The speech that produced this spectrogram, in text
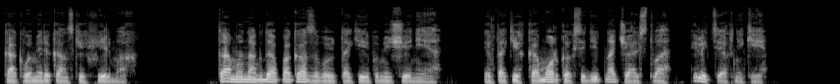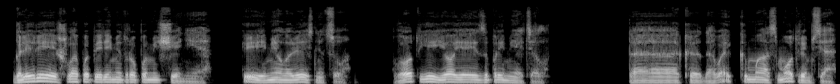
как в американских фильмах. Там иногда показывают такие помещения, и в таких коморках сидит начальство или техники. Галерея шла по периметру помещения и имела лестницу. Вот ее я и заприметил. Так, давай-ка мы осмотримся.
